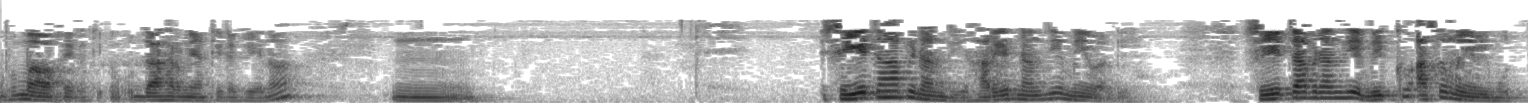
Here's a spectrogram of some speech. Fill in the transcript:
උපමාවක් එක උදාහරණයක් එක කියනවා. ශේතාපි නන්දිය හරියට නන්දිය මේ වගේ. ශේතාපි නන්දිය වික්ඛු අසමය විමුක්ත.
